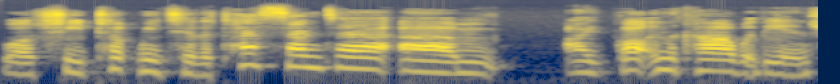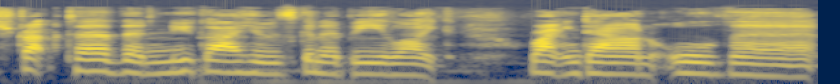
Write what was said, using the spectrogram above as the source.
Well, she took me to the test center. Um, I got in the car with the instructor, the new guy who was going to be like writing down all the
